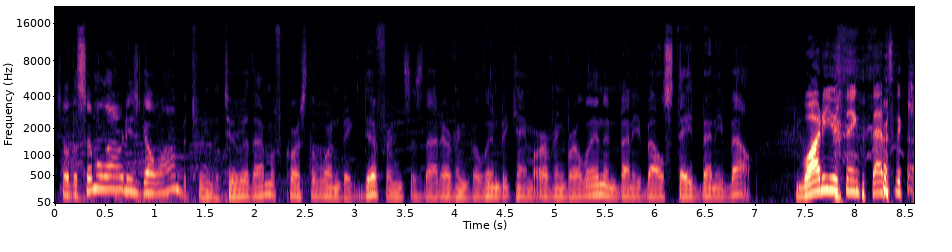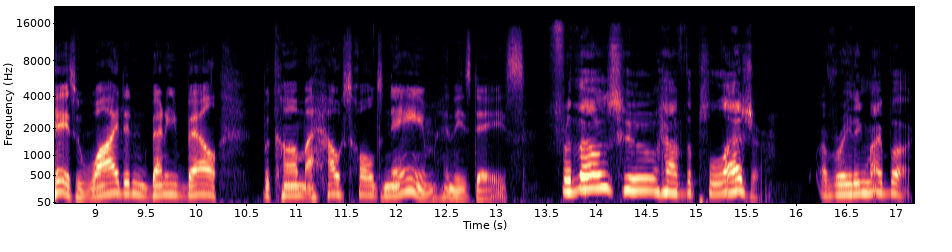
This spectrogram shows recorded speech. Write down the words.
So the similarities go on between the two of them. Of course, the one big difference is that Irving Berlin became Irving Berlin and Benny Bell stayed Benny Bell. Why do you think that's the case? Why didn't Benny Bell become a household name in these days? For those who have the pleasure of reading my book,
